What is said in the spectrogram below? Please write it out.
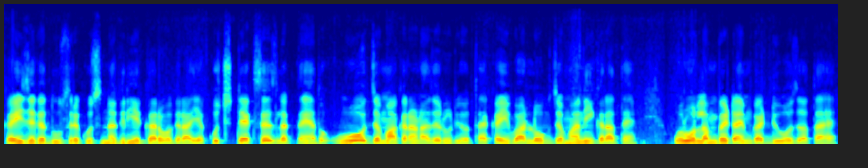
कई जगह दूसरे कुछ नगरीय कर वगैरह या कुछ टैक्सेस लगते हैं तो वो जमा कराना ज़रूरी होता है। कई बार लोग जमा नहीं कराते हैं और वो लंबे टाइम का ड्यू हो जाता है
